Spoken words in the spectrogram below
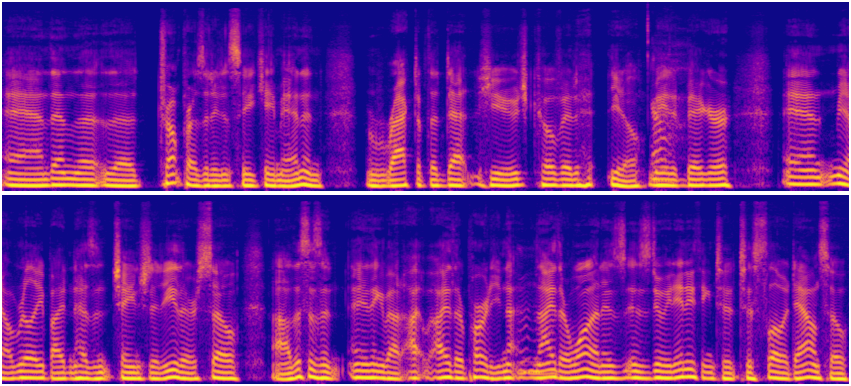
And then the, the Trump presidency came in and racked up the debt huge. COVID, you know, made it bigger. And, you know, really Biden hasn't changed it either. So uh, this isn't anything about either party. mm-hmm. Neither one is, is doing anything to, to slow it down. So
